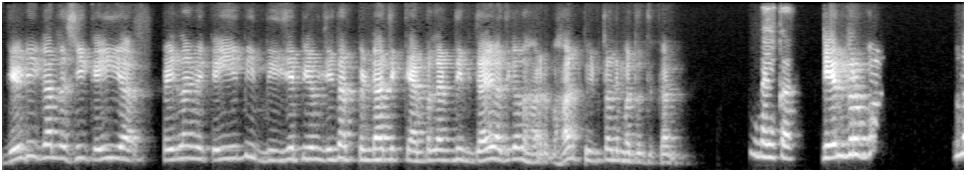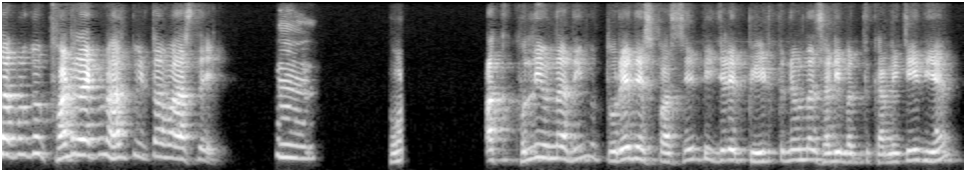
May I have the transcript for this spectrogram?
ਜਿਹੜੀ ਗੱਲ ਅਸੀਂ ਕਹੀ ਆ ਪਹਿਲਾਂ ਵੀ ਕਹੀ ਵੀ ਬੀਜੇਪੀ ਨੂੰ ਜਿਹਦਾ ਪਿੰਡਾਂ 'ਚ ਕੈਂਪ ਲੈਣ ਦੀ ਬਜਾਏ ਅੱਜ ਕੱਲ੍ਹ ਹਰ ਹਰ ਪੀੜਤਾਂ ਦੀ ਮਦਦ ਕਰਨ। ਬਿਲਕੁਲ। ਕੇਂਦਰ ਕੋਲ ਉਹਨਾਂ ਕੋਲ ਕੋਈ ਫੰਡ ਰੱਖ ਨੂੰ ਹਰ ਪੀੜਤਾਂ ਵਾਸਤੇ। ਹਮ ਅੱਖ ਖੁੱਲੀ ਉਹਨਾਂ ਦੀ ਉਹ ਤੁਰੇ ਨੇ ਇਸ ਪਾਸੇ ਵੀ ਜਿਹੜੇ ਪੀੜਤ ਨੇ ਉਹਨਾਂ ਦੀ ਸਾਡੀ ਮਦਦ ਕਰਨੀ ਚਾਹੀਦੀ ਹੈ।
